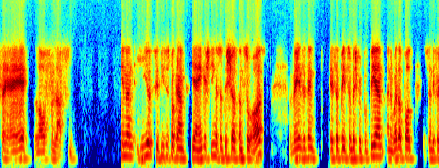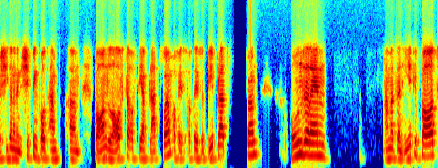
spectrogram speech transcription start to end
frei laufen lassen. Ihnen hier für dieses Programm hier eingestiegen, also das schaut dann so aus. Wenn Sie den SAP zum Beispiel probieren, einen Weatherbot, das sind die verschiedenen, einen Shippingbot ähm, bauen, läuft er auf der Plattform, auf, auf der SAP-Plattform Unseren haben wir dann hier gebaut.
